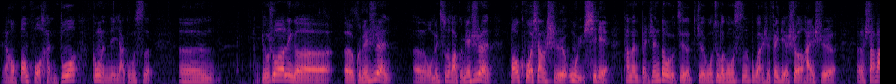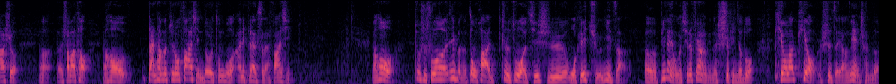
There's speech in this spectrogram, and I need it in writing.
然后包括很多功能的一家公司。嗯、比如说那个呃《鬼灭之刃》，呃，我没错的话，《鬼灭之刃》包括像是《物语》系列，他们本身都有自己的制作公制作公司，不管是飞碟社还是呃沙发社，呃呃沙发套，然后但他们最终发行都是通过 Aniplex 来发行。然后就是说，日本的动画制作，其实我可以举个例子啊，呃，B 站有个其实非常有名的视频叫做《Kill la Kill》是怎样炼成的，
